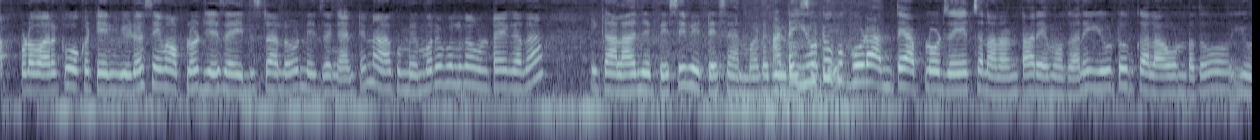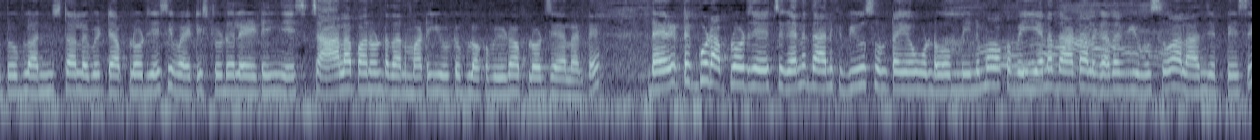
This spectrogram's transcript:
అప్పటి వరకు ఒక టెన్ వీడియోస్ ఏమో అప్లోడ్ చేసా ఇన్స్టాలో. నిజంగా అంటే నాకు మెమొరబుల్గా ఉంటాయి కదా. ఇక అలా అని చెప్పేసి పెట్టేసా అనమాట అంటే యూట్యూబ్ కూడా అంతే అప్లోడ్ చేయొచ్చు అని అంటారేమో కానీ యూట్యూబ్కి అలా ఉండదు. యూట్యూబ్లో ఇన్స్టాలో పెట్టి అప్లోడ్ చేసి వైటీ స్టూడియోలో ఎడిటింగ్ చేసి చాలా పని ఉంటుంది అనమాట యూట్యూబ్లో ఒక వీడియో అప్లోడ్ చేయాలంటే. డైరెక్ట్గా కూడా అప్లోడ్ చేయొచ్చు కానీ దానికి వ్యూస్ ఉంటాయో ఉండవో మినిమం ఒక వెయ్యిన దాటాలి కదా వ్యూస్ అలా అని చెప్పేసి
